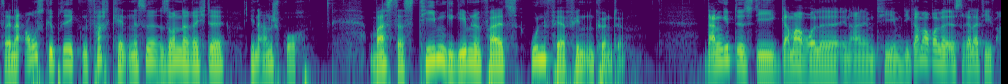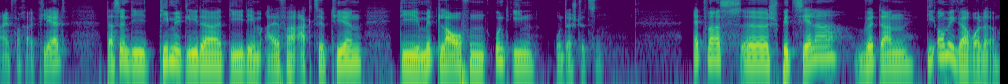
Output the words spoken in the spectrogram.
seiner ausgeprägten Fachkenntnisse Sonderrechte in Anspruch, was das Team gegebenenfalls unfair finden könnte. Dann gibt es die Gamma-Rolle in einem Team. Die Gamma-Rolle ist relativ einfach erklärt. Das sind die Teammitglieder, die dem Alpha akzeptieren, die mitlaufen und ihn unterstützen. Etwas äh, spezieller wird dann die Omega-Rolle,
